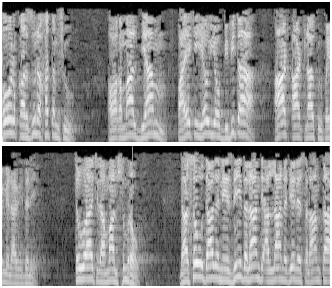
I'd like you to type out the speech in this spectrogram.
ټول قرضونه ختم شو او هغه مال بیا پای کې یو یو بیبی تا 8 8 لاک روپۍ ملاوي دلې ته وا چې دا مال سمرو دا سو دا د نيزي د لاندې الله نبی عليه السلام ته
